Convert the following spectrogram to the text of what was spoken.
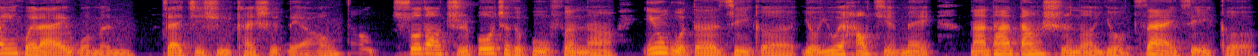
欢迎回来，我们再继续开始聊。说到直播这个部分呢，因为我的这个有一位好姐妹，那她当时呢有在这个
